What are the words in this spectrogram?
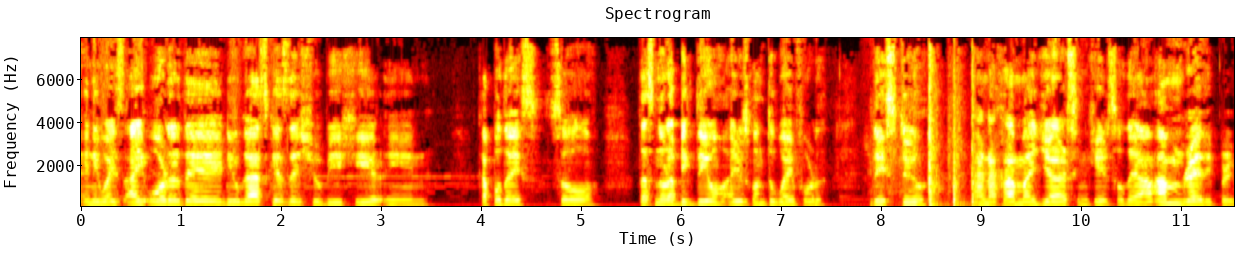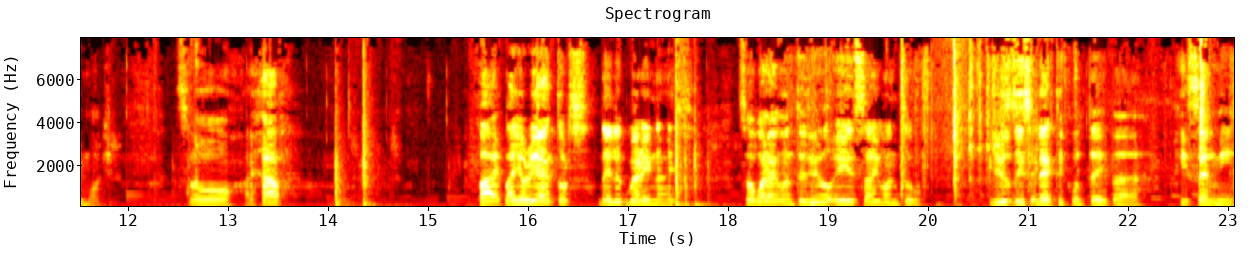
anyways, I ordered the new gaskets. They should be here in a couple days. So that's not a big deal. I just want to wait for these two and I have my jars in here. So they I'm ready pretty much. So I have five bioreactors. They look very nice. So what I'm going to do is I'm going to use this electrical tape uh, he sent me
